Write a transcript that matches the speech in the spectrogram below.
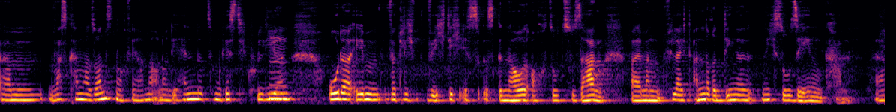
ähm, was kann man sonst noch? Wir haben ja auch noch die Hände zum Gestikulieren. Mhm. Oder eben wirklich wichtig ist, es genau auch so zu sagen, weil man vielleicht andere Dinge nicht so sehen kann. Ja.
